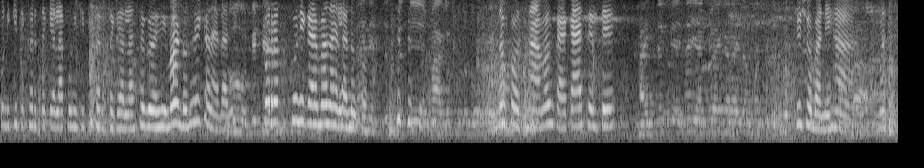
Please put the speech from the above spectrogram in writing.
कुणी किती खर्च केला कुणी किती खर्च केला सगळं ही मांडून आहे का नाही हो, दाजी details. परत कुणी काय म्हणायला नको? माग पुढं नको. नकोच हा मग काय काय असेल ते? खायचं प्यायचं एन्जॉय करायला मस्त. हिशोबाने हा. मस्त.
